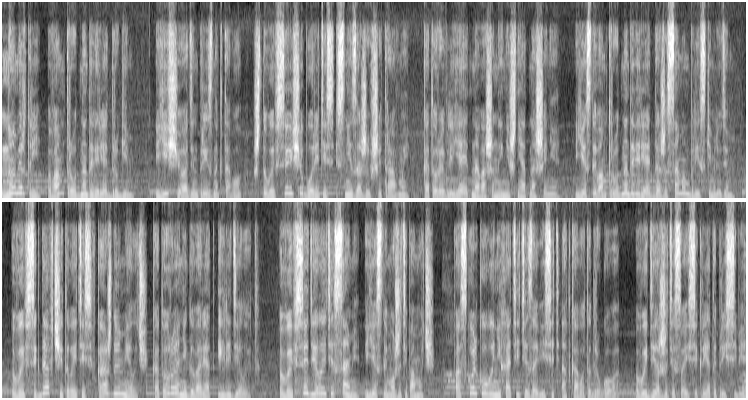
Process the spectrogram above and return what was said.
Номер три. Вам трудно доверять другим. Еще один признак того, что вы все еще боретесь с незажившей травмой, которая влияет на ваши нынешние отношения, если вам трудно доверять даже самым близким людям. Вы всегда вчитываетесь в каждую мелочь, которую они говорят или делают. Вы все делаете сами, если можете помочь. Поскольку вы не хотите зависеть от кого-то другого, вы держите свои секреты при себе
